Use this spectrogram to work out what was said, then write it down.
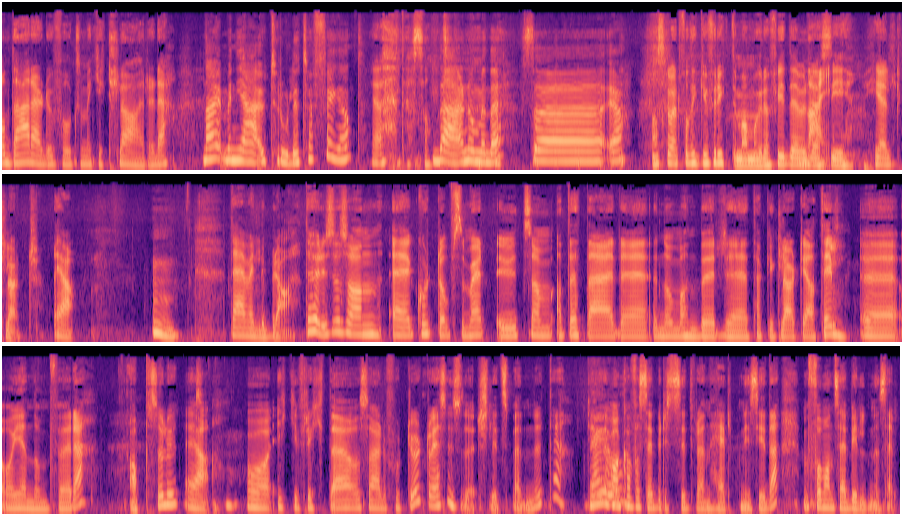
Og der er det jo folk som ikke klarer det. Nei, men jeg er utrolig tøff, ikke sant. Ja, det er sant. Det er noe med det. Så ja. Man skal i hvert fall ikke frykte mammografi, det vil Nei. jeg si. Helt klart. Ja. Mm. Det er veldig bra. Det høres jo sånn eh, kort oppsummert ut som at dette er eh, noe man bør eh, takke klart ja til eh, og gjennomføre. Absolutt. Ja, Og ikke frykte, og så er det fort gjort. Og jeg syns det høres litt spennende ut. Ja. Jeg man kan få se brystet sitt fra en helt ny side. Men får man se bildene selv?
